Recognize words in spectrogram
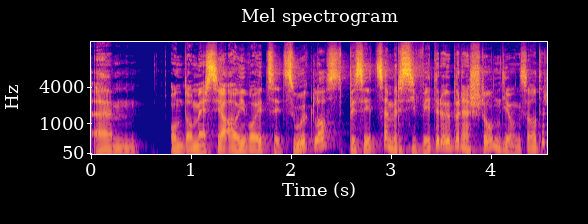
Ähm, und auch merci an alle, die jetzt zugelassen haben. Bis jetzt, wir sind wieder über eine Stunde, Jungs, oder?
